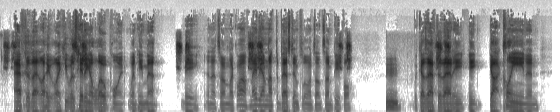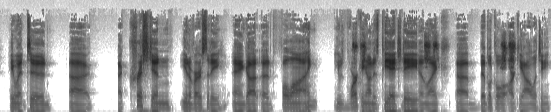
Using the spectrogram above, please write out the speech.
after that, like, like he was hitting a low point when he met me, and that's when I'm like, well, maybe I'm not the best influence on some people Hmm. Because after that, he he got clean and he went to uh, a Christian university and got a full on. I think he was working on his PhD in like uh, biblical archaeology.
